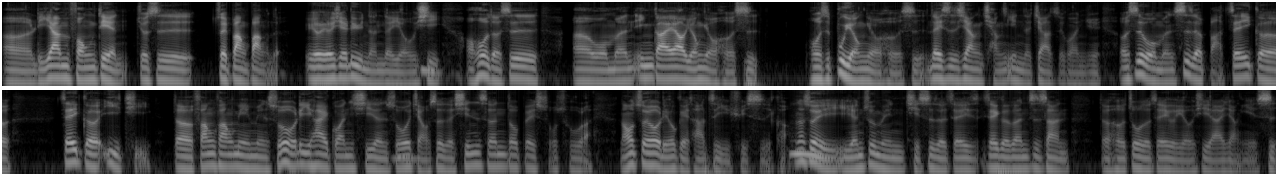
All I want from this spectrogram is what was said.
呃，离岸风电就是最棒棒的，有有一些绿能的游戏哦，或者是呃，我们应该要拥有合适，或者是不拥有合适，类似像强硬的价值观去，而是我们试着把这一个这一个议题的方方面面，所有利害关系人、所有角色的心声都被说出来，然后最后留给他自己去思考。那所以以原住民启事的这这个跟至善的合作的这个游戏来讲，也是。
